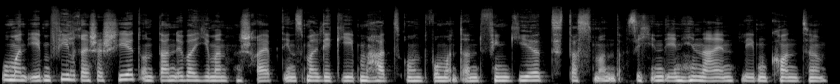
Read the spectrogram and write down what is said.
wo man eben viel recherchiert und dann über jemanden schreibt, den es mal gegeben hat und wo man dann fingiert, dass man sich in den hineinleben konnte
